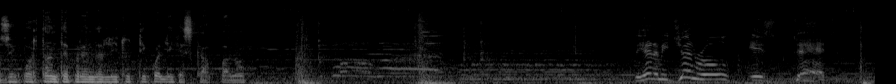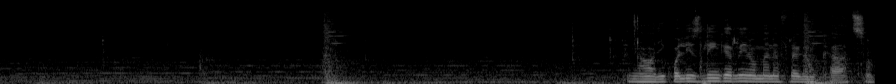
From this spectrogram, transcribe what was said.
Cosa importante è prenderli tutti quelli che scappano. The enemy general is dead. No, di quegli slinger lì non me ne frega un cazzo.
